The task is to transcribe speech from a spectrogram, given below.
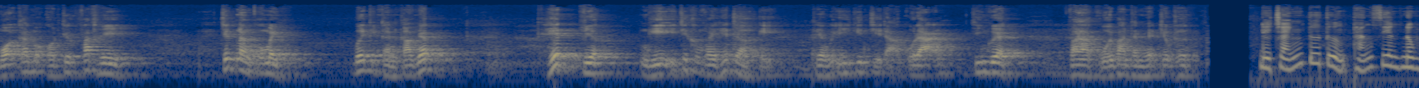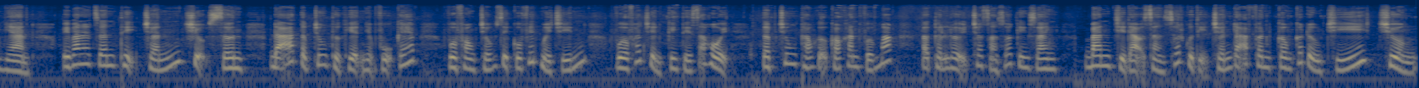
mỗi cán bộ công chức phát huy chức năng của mình với tinh thần cao nhất hết việc nghỉ chứ không phải hết giờ nghỉ theo ý kiến chỉ đạo của đảng chính quyền và của ủy ban nhân huyện triệu sơn để tránh tư tưởng tháng riêng nông nhàn, Ủy ban nhân dân thị trấn Triệu Sơn đã tập trung thực hiện nhiệm vụ kép vừa phòng chống dịch COVID-19, vừa phát triển kinh tế xã hội, tập trung tháo gỡ khó khăn vướng mắc, tạo thuận lợi cho sản xuất kinh doanh. Ban chỉ đạo sản xuất của thị trấn đã phân công các đồng chí trưởng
